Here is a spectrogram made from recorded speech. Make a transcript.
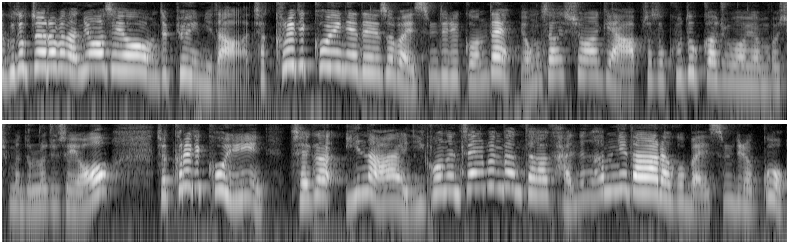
네, 구독자 여러분 안녕하세요. 엄대표입니다. 자, 크레딧 코인에 대해서 말씀드릴 건데 영상 시청하기 앞서서 구독과 좋아요 한 번씩만 눌러주세요. 자, 크레딧 코인 제가 이날 이거는 짧은 단타가 가능합니다라고 말씀드렸고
